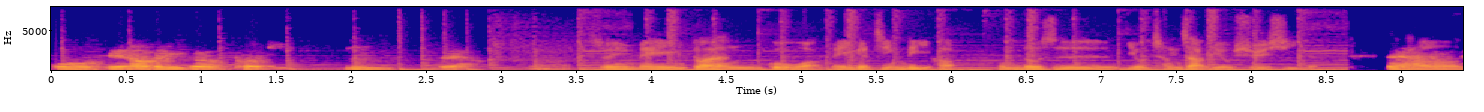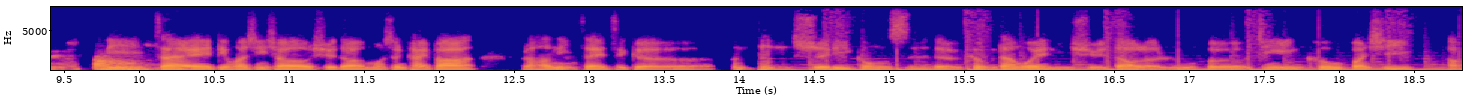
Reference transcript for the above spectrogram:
我学到的一个课题。嗯，对啊。所以每一段过往，每一个经历哈，我们都是有成长、有学习的。对啊。然后你在电话行销学到陌生开发。然后你在这个 水利公司的客服单位，你学到了如何经营客户关系啊，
